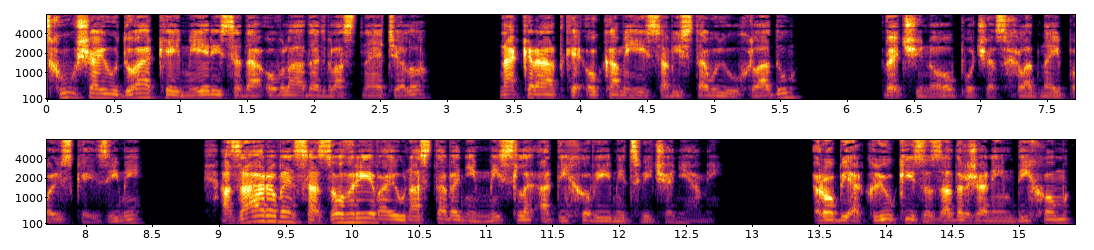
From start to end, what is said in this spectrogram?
Skúšajú, do akej miery sa dá ovládať vlastné telo na krátke okamihy sa vystavujú chladu, väčšinou počas chladnej poľskej zimy, a zároveň sa zohrievajú nastavením mysle a dychovými cvičeniami. Robia kľuky so zadržaným dychom,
